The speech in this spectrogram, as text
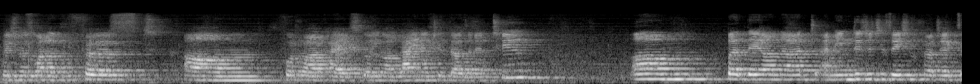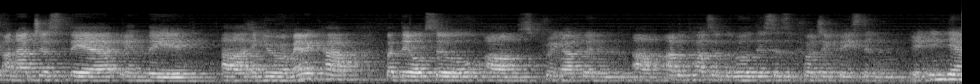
which was one of the first um, photo archives going online in 2002. Um, but they are not, I mean, digitization projects are not just there in the uh, in Euro-America, but they also um, spring up in um, other parts of the world. This is a project based in, in India,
